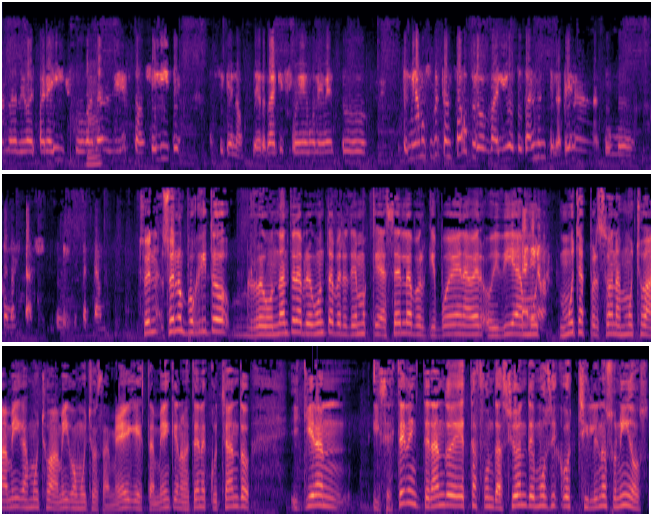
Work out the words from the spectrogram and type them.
bandas de Valparaíso, bandas de San Felipe, así que no, de verdad que fue un evento, terminamos súper cansados, pero valió totalmente la pena como, como estás, despertamos. Suena, suena un poquito redundante la pregunta, pero tenemos que hacerla porque pueden haber hoy día mu- muchas personas, muchas amigas, muchos amigos, muchos amigues también que nos estén escuchando y quieran y se estén enterando de esta fundación de músicos chilenos unidos.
